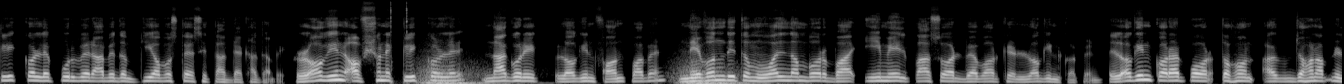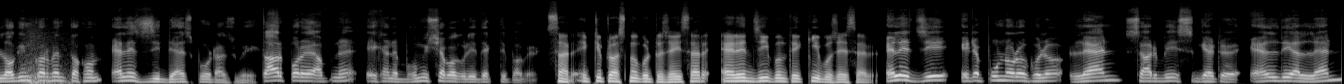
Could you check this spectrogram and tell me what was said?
ক্লিক করলে পূর্বের আবেদন কি অবস্থায় আছে তা দেখা যাবে। লগ ইন অপশনে ক্লিক করলে নাগরিক লগ ইন ফর্ম পাবেন। নিবন্ধিত মোবাইল নম্বর বা ইমেইল পাসওয়ার্ড ব্যবহার করে লগ ইন করবেন। লগ ইন করার পর তখন যখন আপনি লগ ইন করবেন তখন এলএসজি ড্যাশবোর্ড আসবে। তারপরে আপনি এখানে ভূমি সেবাগুলি দেখতে পাবেন। স্যার একটি প্রশ্ন করতে চাই স্যার এলএসজি বলতে কি বোঝায় স্যার? এলএসজি এটা পূর্ণরূপ হলো ল্যান্ড সার্ভিস গেটওয়ে এল দিয়া ল্যান্ড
